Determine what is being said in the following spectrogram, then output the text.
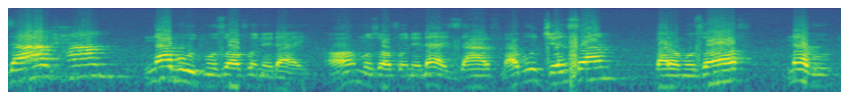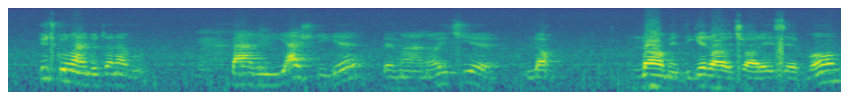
ظرف هم نبود مضاف الی آه مضاف الی ظرف نبود جنس هم برای مضاف نبود. هیچ کدوم این دوتا نبود. بقیهش دیگه به معنای چیه؟ لا. لامه. دیگه راه چاره سوم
